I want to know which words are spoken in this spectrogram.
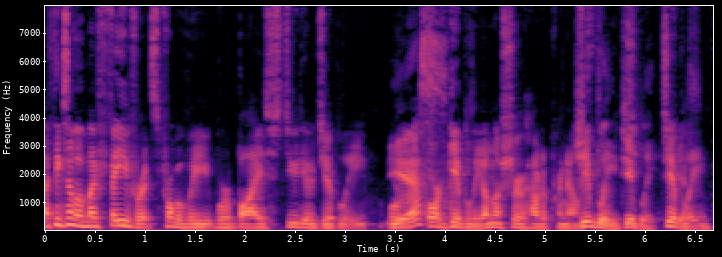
I think some of my favorites probably were by Studio Ghibli. Or, Yes. Or Ghibli. I'm not sure how to pronounce Ghibli, Ghibli. Ghibli.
